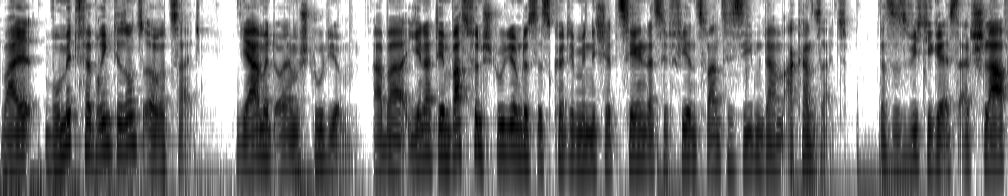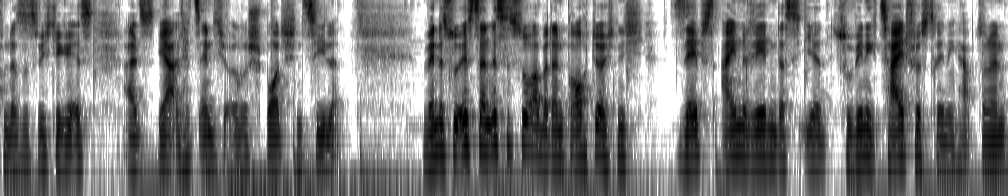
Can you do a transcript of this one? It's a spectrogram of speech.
Weil womit verbringt ihr sonst eure Zeit? Ja, mit eurem Studium. Aber je nachdem, was für ein Studium das ist, könnt ihr mir nicht erzählen, dass ihr 24-7 da am Ackern seid. Dass es wichtiger ist als Schlafen, dass es wichtiger ist als ja letztendlich eure sportlichen Ziele. Wenn es so ist, dann ist es so, aber dann braucht ihr euch nicht selbst einreden, dass ihr zu wenig Zeit fürs Training habt, sondern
